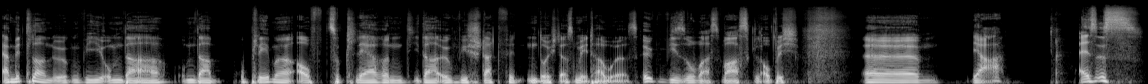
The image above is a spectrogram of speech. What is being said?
Ermittlern irgendwie, um da, um da Probleme aufzuklären, die da irgendwie stattfinden durch das Metaverse. Irgendwie sowas war es, glaube ich. Ähm, ja, es ist,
